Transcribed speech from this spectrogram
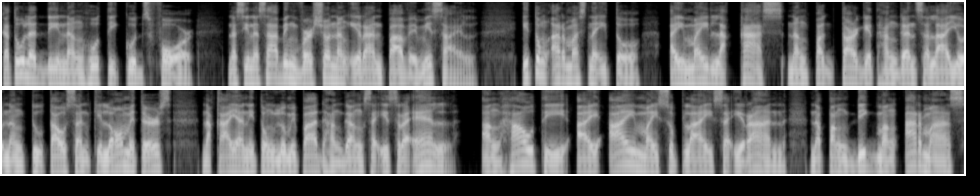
katulad din ng Houthi Quds 4 na sinasabing version ng Iran Pave missile, itong armas na ito ay may lakas ng pag-target hanggang sa layo ng 2,000 kilometers na kaya nitong lumipad hanggang sa Israel. Ang Houthi ay ay may supply sa Iran na pangdigmang armas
